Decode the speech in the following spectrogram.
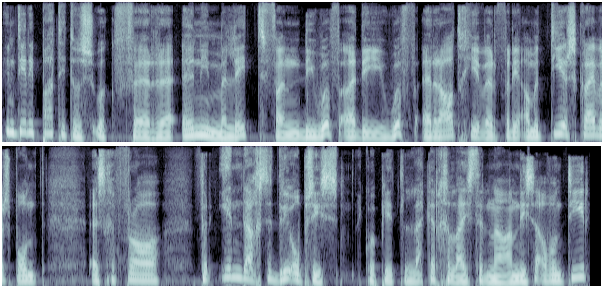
En deur die pad het ons ook vir Ernie Millet van die hoof uh, die hoof raadgewer van die Amateurskrywersbond is gevra vir eendag se drie opsies. Ek hoop jy het lekker geluister na Handy se avontuur.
